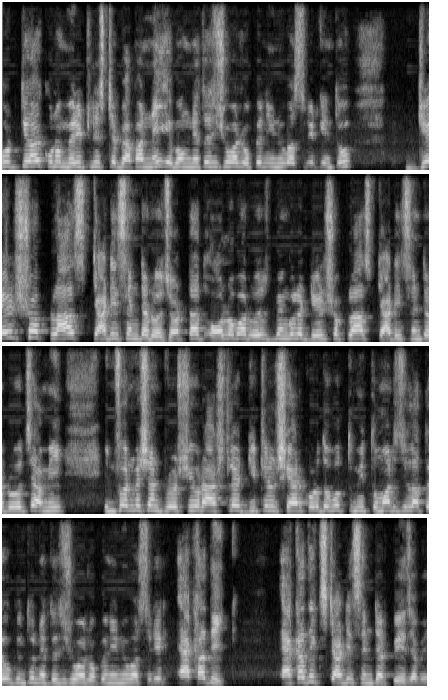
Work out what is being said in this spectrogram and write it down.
ভর্তি হয়, কোনো মেরিট লিস্টের ব্যাপার নেই এবং নেতাজি সুভাষ ওপেন ইউনিভার্সিটির কিন্তু দেড়শো প্লাস স্টাডি সেন্টার রয়েছে। অর্থাৎ অল ওভার ওয়েস্ট বেঙ্গলে দেড়শো প্লাস স্টাডি সেন্টার রয়েছে। আমি ইনফরমেশন ব্রোশিওর আসলে ডিটেল শেয়ার করে দেবো। তুমি তোমার জেলাতেও কিন্তু নেতাজি সুভাষ ওপেন ইউনিভার্সিটির একাধিক একাধিক স্টাডি সেন্টার পেয়ে যাবে।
